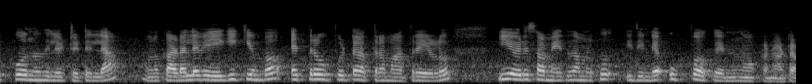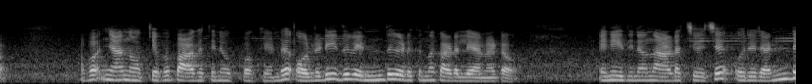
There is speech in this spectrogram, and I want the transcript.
ഉപ്പൊന്നും ഇതിലിട്ടിട്ടില്ല നമ്മൾ കടല വേവിക്കുമ്പോൾ എത്ര ഉപ്പിട്ടോ അത്ര മാത്രമേ ഉള്ളൂ. ഈ ഒരു സമയത്ത് നമുക്ക് ഇതിന്റെ ഉപ്പൊക്കെ ഒന്ന് നോക്കണം കേട്ടോ. അപ്പോൾ ഞാൻ നോക്കിയപ്പോൾ പാകത്തിന് ഉപ്പൊക്കെ ഉണ്ട്. ഓൾറെഡി ഇത് വെന്ത് കിടക്കുന്ന കടലയാണ് കേട്ടോ. ഇനി ഇതിനൊന്ന് അടച്ചു വെച്ച് ഒരു രണ്ട്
